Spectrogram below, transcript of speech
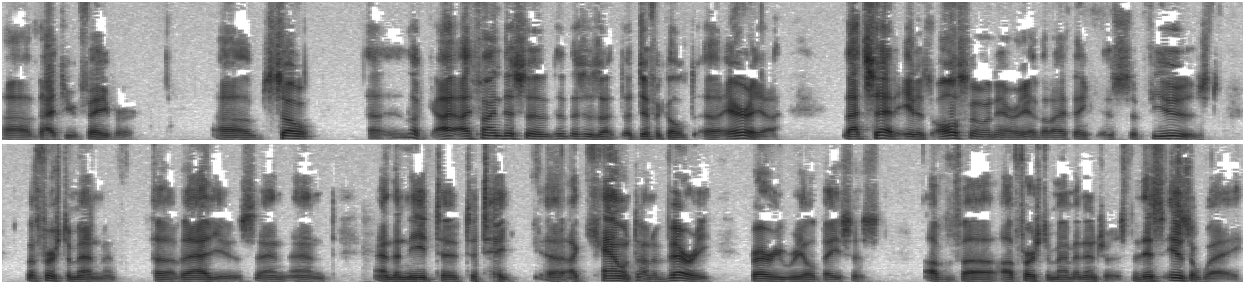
uh, that you favor. Uh, so, uh, look, I, I, find this a, this is a, a difficult uh, area. That said, it is also an area that I think is suffused with First Amendment uh, values and and and the need to to take account on a very very real basis of uh, of First Amendment interest. This is a way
